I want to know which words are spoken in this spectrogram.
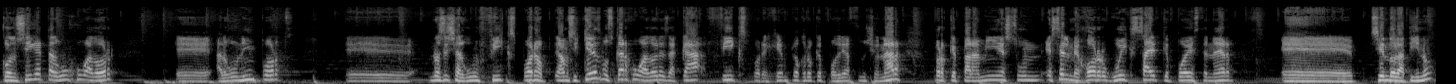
consíguete algún jugador, eh, algún import eh, no sé si algún fix. Bueno, digamos, si quieres buscar jugadores de acá, fix, por ejemplo, creo que podría funcionar. Porque para mí es un es el mejor weak side que puedes tener eh, siendo latino.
